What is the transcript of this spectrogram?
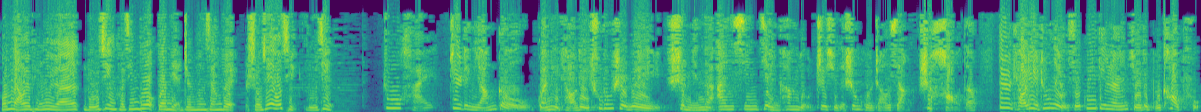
我们两位评论员卢静和金波观点针锋相对。首先有请卢静。珠海制定养狗管理条例，初衷是为市民的安心、健康、有秩序的生活着想，是好的。但是条例中的有些规定让人觉得不靠谱，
